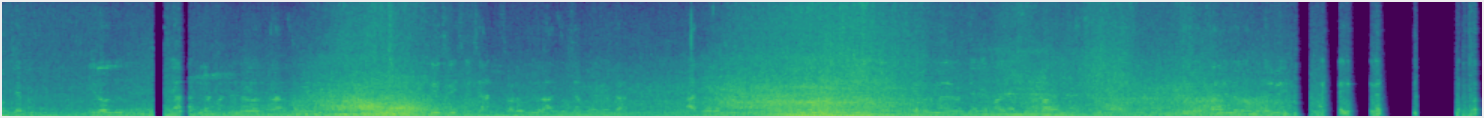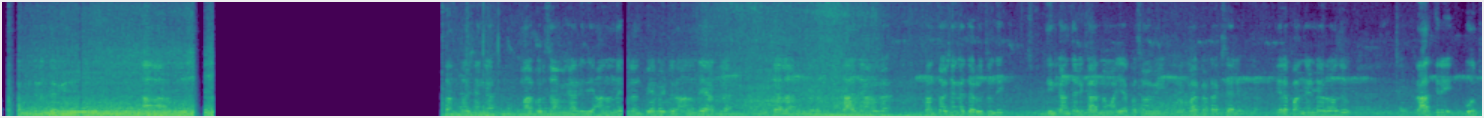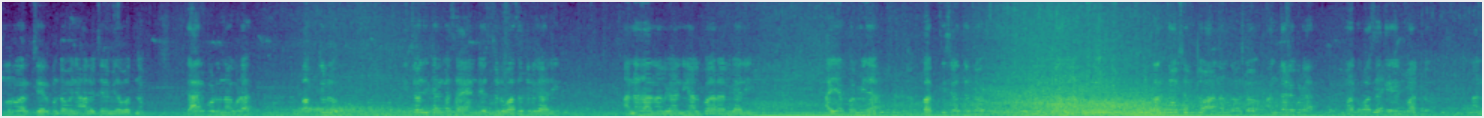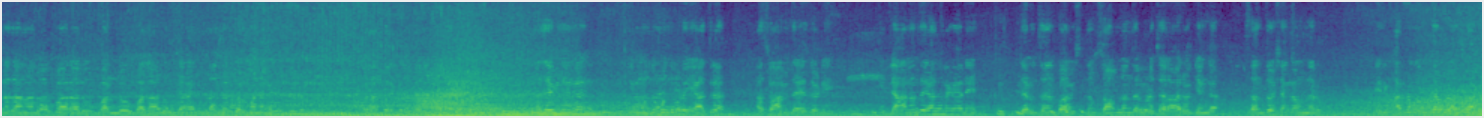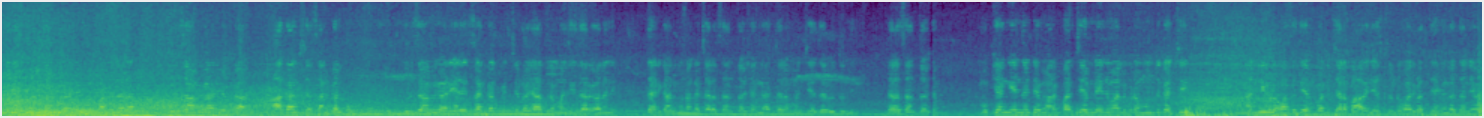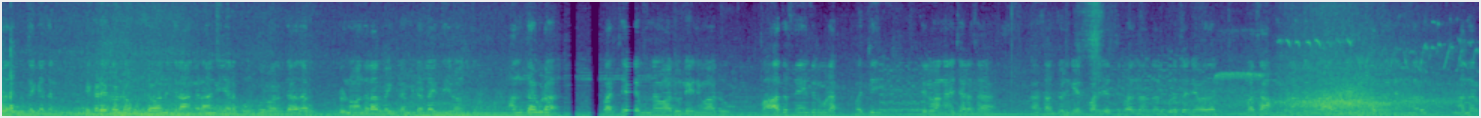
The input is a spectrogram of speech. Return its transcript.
సంక్షేమం. ఈరోజు యాత్ర పన్నెండవ ప్రారంభమైన శ్రీ శ్రీ శాంతి స్వరూపులు రాజగురుస్వామి గారి యొక్క ఆధ్వర్యంలో శబరిమల జరిగే పాదయాత్రలో భాగంగా ఈరోజు పన్నెండవ రోజు ఉదయమే సంతోషంగా మా గురుస్వామి గారి ఇది ఆనంద పేరు పెట్టిన ఆనంద యాత్ర చాలా సహజంగా సంతోషంగా జరుగుతుంది. దీనికి అంతటి కారణం అయ్యప్ప స్వామి కృపా కటాక్షాలే. ఇలా పన్నెండో రోజు రాత్రి భూత్పూర్ వరకు చేరుకుంటామనే ఆలోచన మీద పోతున్నాం. దారి పొడుగునా కూడా భక్తులు ఇతోధికంగా సాయం చేస్తున్న వసతులు కానీ అన్నదానాలు కానీ అల్పాహారాలు కానీ అయ్యప్ప మీద భక్తి శ్రద్ధతో చాలా సంతోషంతో ఆనందంతో అందరూ కూడా మాకు వసతి ఏర్పాట్లు అన్నదానాలు అల్పారాలు పండ్లు బలాలు ఛాయలు కూడా అందరూ బ్రహ్మాండంగా చేస్తున్నారు. వారందరికీ కూడా అదేవిధంగా ఈ ముందు ముందు కూడా యాత్ర ఆ స్వామి దయతోటి ఇట్లా ఆనంద యాత్రగానే జరుగుతుందని భావిస్తున్నాం. స్వాములందరూ కూడా చాలా ఆరోగ్యంగా సంతోషంగా ఉన్నారు. దీనికి కారణం అంతా కూడా స్వామి గారి పట్టుదల, గురుస్వామి గారి యొక్క ఆకాంక్ష సంకల్పం. గురుస్వామి గారు ఏదైతే సంకల్పించిందో యాత్ర మంచిగా జరగాలని దానికి అనుగుణంగా చాలా సంతోషంగా చాలా మంచిగా జరుగుతుంది. చాలా సంతోషం. ముఖ్యంగా ఏంటంటే మనకు పరిచయం లేని వాళ్ళు కూడా ముందుకొచ్చి అన్నీ కూడా వసతి ఏర్పాట్లు చాలా బాగా చేస్తుండ్రు. వారికి ప్రత్యేకంగా ధన్యవాదాలు కృతజ్ఞతలు. ఎక్కడెక్కడో ఉత్సవం నుంచి రాంగ రాంగ ఇలా పూర్పూర్ వరకు దాదాపు రెండు వందల అరవై కిలోమీటర్లు అయింది ఈరోజు అంతా కూడా పరిచయం ఉన్నవారు లేనివారు పాత స్నేహితులు కూడా వచ్చి తెలివంగానే చాలా స- సంతోషంగా ఏర్పాటు చేస్తున్నారు. అందరూ కూడా ధన్యవాదాలు. మా సాములు అందరూ ఆరోగ్యంగా సంతోషంగా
